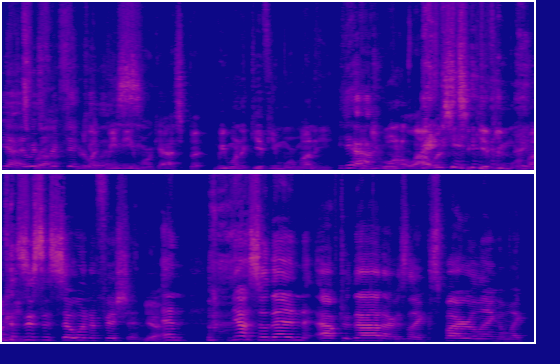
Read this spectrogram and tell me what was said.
Yeah, it was rough. ridiculous. You're like, we need more gas, but we want to give you more money. Yeah. And you won't allow us to give you more money. because this is so inefficient. Yeah. And yeah, so then after that, I was like spiraling. I'm like,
